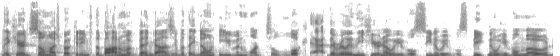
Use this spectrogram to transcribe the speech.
they cared so much about getting to the bottom of Benghazi, but they don't even want to look at. They're really in the hear no evil, see no evil, speak no evil mode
